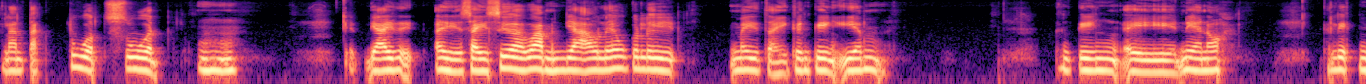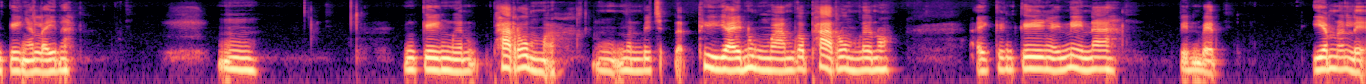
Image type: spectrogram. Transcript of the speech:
คลานตักตวดสวด อือ ยายไอใส่เสื้อว่ามันยาวแล้วก็เลยไม่ใส่กางเกงเอี้ยม กางเกงไอเนี่ยเนาะเขาเรียกกางเกงอะไรนะ อืมกางเกงเหมือนผ้าร่มอะมันไม่ที่ยายนุ่งมามันก็ผ้าร่มแล้วเนาะไอ้กางเกงไอ้นี่นะ เป็นแบบเอี้ยมนั่นแหละ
